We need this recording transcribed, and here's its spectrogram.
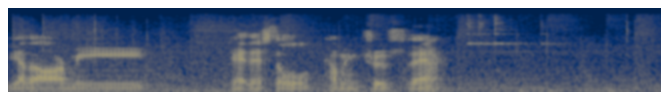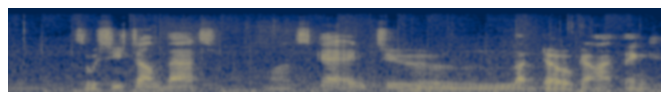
The other army... Okay, they're still coming troops there. So we siege down that. Let's get into Ladoga, I think.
